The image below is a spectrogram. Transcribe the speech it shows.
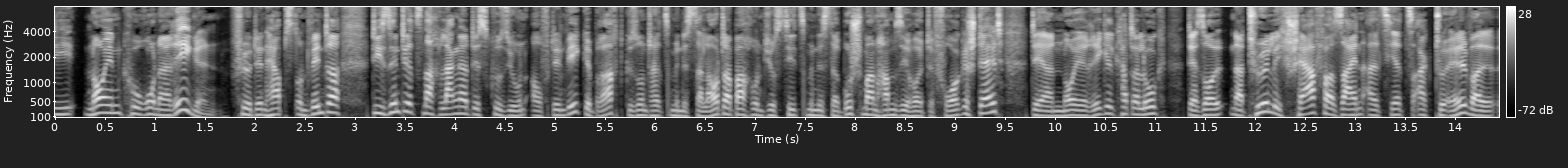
die neuen Corona-Regeln für den Herbst und Winter, die sind jetzt nach langer Diskussion auf den Weg gebracht. Gesundheitsminister Lauterbach und Justizminister Buschmann haben sie heute vorgestellt. Der neue Regelkatalog, der soll natürlich schärfer sein als jetzt aktuell, weil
